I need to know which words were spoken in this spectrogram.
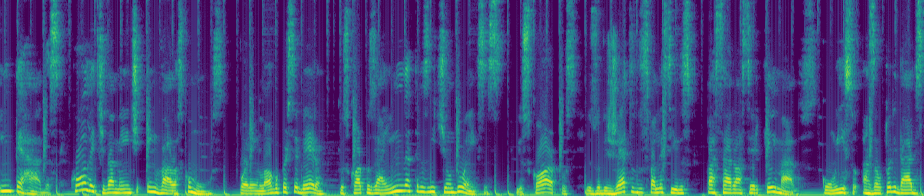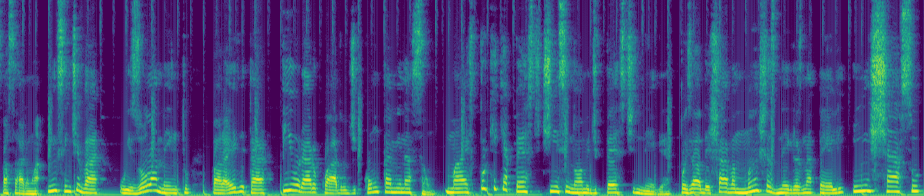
enterradas coletivamente em valas comuns. Porém, logo perceberam que os corpos ainda transmitiam doenças, e os corpos e os objetos dos falecidos passaram a ser queimados. Com isso, as autoridades passaram a incentivar o isolamento para evitar piorar o quadro de contaminação. Mas por que, que a peste tinha esse nome de peste negra? Pois ela deixava manchas negras na pele e inchaço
